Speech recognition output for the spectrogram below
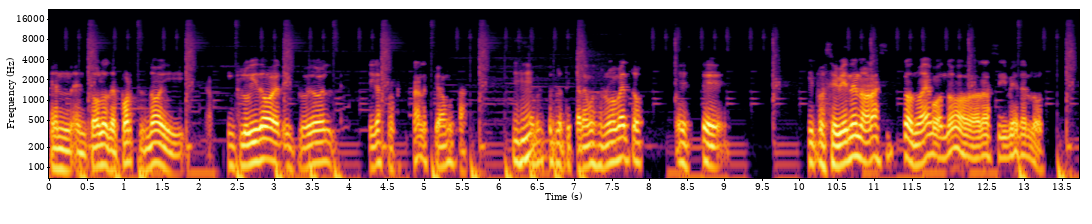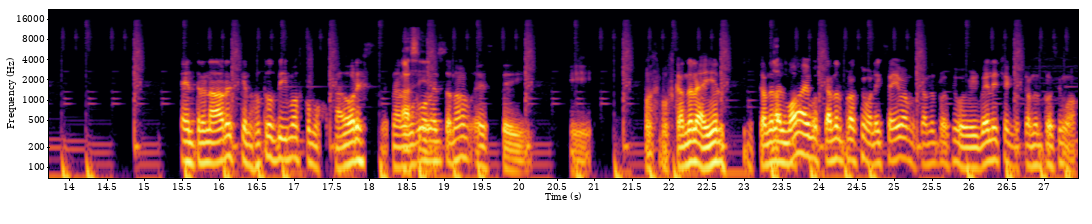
en, en, todos los deportes, ¿no? Y incluido, incluido el ligas profesionales que vamos a platicaremos en un momento. Este, y pues se vienen ahora sí los nuevos, ¿no? Ahora sí vienen los entrenadores que nosotros vimos como jugadores en algún momento, ¿no? Este, y pues buscándole ahí el, buscándole el moda y buscando el próximo Nick Saban, buscando el próximo Bill Belichick, buscando el próximo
